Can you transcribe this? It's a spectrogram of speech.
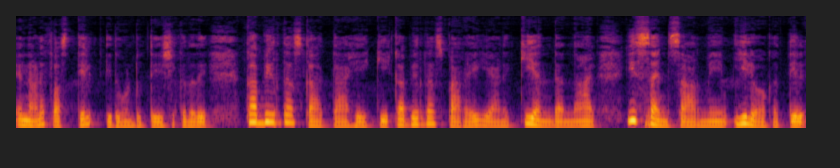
എന്നാണ് ഫസ്റ്റിൽ ഇതുകൊണ്ട് ഉദ്ദേശിക്കുന്നത്. കബീർദാസ് കാത്താഹെ കി കബീർദാസ് പറയുകയാണ് കി എന്തെന്നാൽ ഈ സൻസാർമേം ഈ ലോകത്തിൽ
